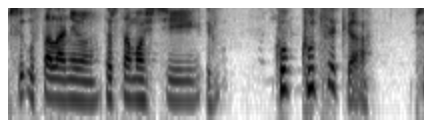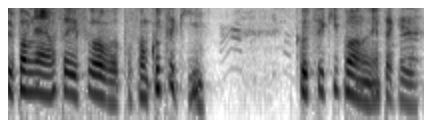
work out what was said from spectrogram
przy ustalaniu tożsamości ku, kucyka. Przypomniałem sobie słowo, to są kucyki. Kucyki pony, tak jest.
